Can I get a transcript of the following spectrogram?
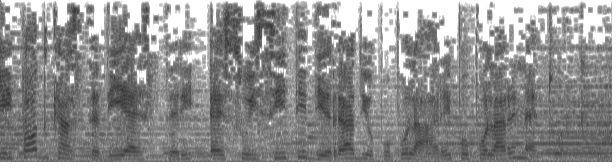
Il podcast di Esteri è sui siti di Radio Popolare e Popolare Network.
